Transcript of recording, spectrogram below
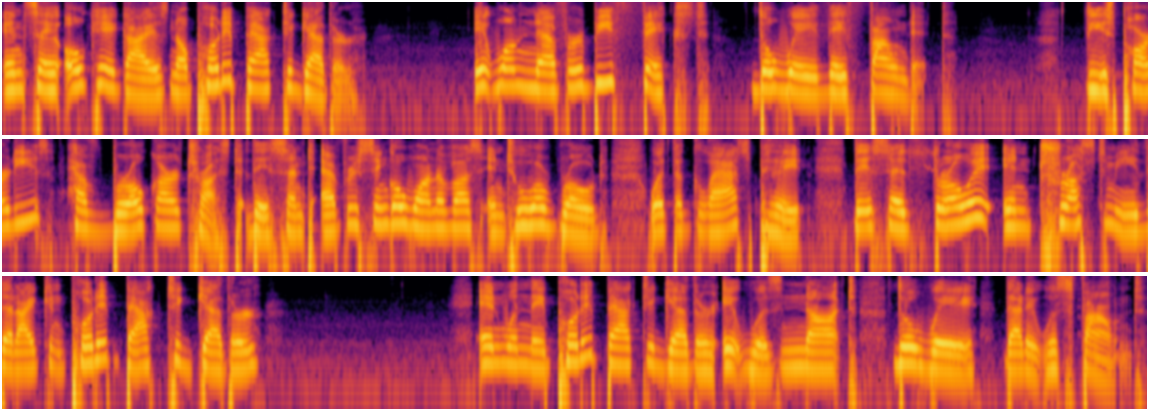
and say, okay, guys, now put it back together. It will never be fixed the way they found it. These parties have broke our trust. They sent every single one of us into a road with a glass plate. They said, throw it and trust me that I can put it back together and when they put it back together, it was not the way that it was found.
